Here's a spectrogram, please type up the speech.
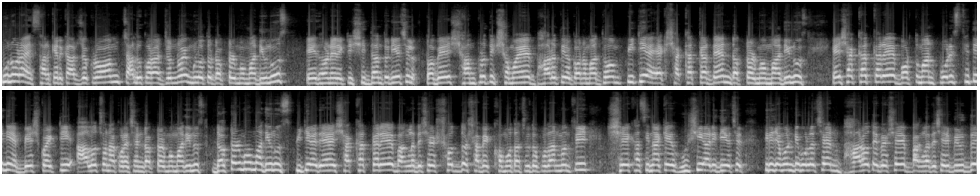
পুনরায় সার্কের কার্যক্রম চালু করার জন্যই মূলত ডক্টর মোহাম্মদ ইউনুস এই ধরনের একটি সিদ্ধান্ত নিয়েছিল। তবে সাম্প্রতিক সময়ে ভারতীয় গণমাধ্যম পিটিআই এক সাক্ষাৎকার দেন ডক্টর মোহাম্মদ ইউনুস। এই সাক্ষাৎকারে বর্তমান পরিস্থিতি নিয়ে বেশ কয়েকটি আলোচনা করেছেন doctor Mohammad Yunus. Doctor Mohammad Yunus PTI দেয় সাক্ষাৎকারে বাংলাদেশের সদ্য সাবেক ক্ষমতাচ্যুত প্রধানমন্ত্রী শেখ হাসিনাকে হুঁশিয়ারি দিয়েছেন। তিনি যেমনটি বলেছেন, ভারতে বসে বাংলাদেশের বিরুদ্ধে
